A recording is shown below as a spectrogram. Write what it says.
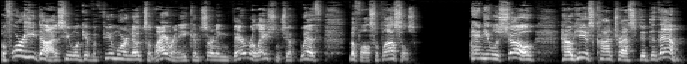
Before he does, he will give a few more notes of irony concerning their relationship with the false apostles. And he will show how he is contrasted to them.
